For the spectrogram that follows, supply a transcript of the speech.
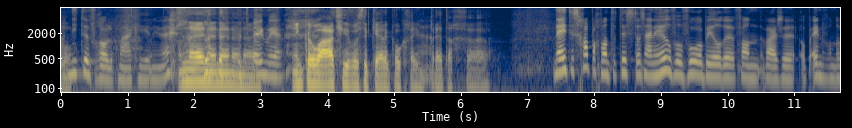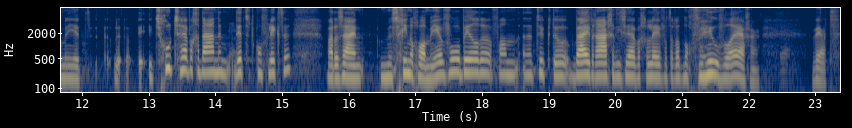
we het niet te vrolijk maken hier nu, hè? Nee, nee, nee, nee. Nee. meer. In Kroatië was de kerk ook geen Ja. prettig. Nee, het is grappig, want het is, er zijn heel veel voorbeelden van waar ze op een of andere manier het- iets goeds hebben gedaan in dit soort conflicten. Maar er zijn misschien nog wel meer voorbeelden van eh, natuurlijk de bijdrage die ze hebben geleverd, dat het nog heel veel erger werd.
